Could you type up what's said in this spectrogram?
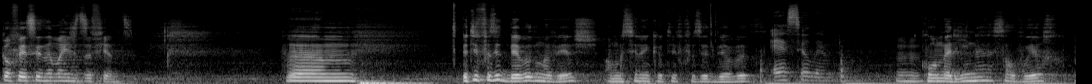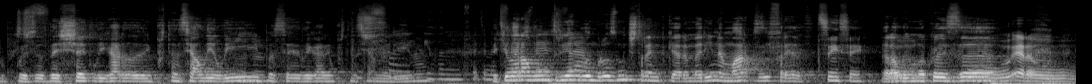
Qual foi a cena mais desafiante? Hum, eu tive que fazer de bêbado uma vez. Há uma cena em que eu tive que fazer de bêbado Essa eu lembro. Uhum. com a Marina, salvo erro. porque Depois eu deixei de ligar a importância à Lili e Uhum. passei a ligar a importância à Pois foi, Marina. perfeitamente. Aquilo era Foi ali um triângulo amoroso muito estranho, porque era Marina, Marcos e Fred. Sim, sim. Era ali uma coisa. o- era o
